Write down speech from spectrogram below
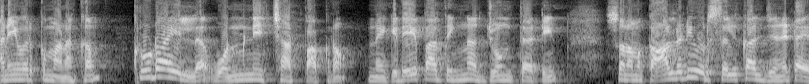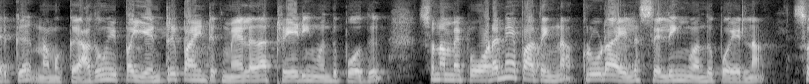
அனைவருக்கும் வணக்கம். க்ரூட் ஆயிலில் ஒன் மினிட் சார்ட் பார்க்குறோம். இன்னைக்கு டே பார்த்தீங்கன்னா ஜூன் தேர்ட்டின் ஸோ நமக்கு ஆல்ரெடி ஒரு செல் கால் ஜெனரேட் ஆயிருக்கு. நமக்கு அதுவும் இப்போ என்ட்ரி பாயிண்ட்டுக்கு மேலே தான் ட்ரேடிங் வந்து போகுது. ஸோ நம்ம இப்போ உடனே பார்த்தீங்கன்னா க்ரூட் ஆயிலில் செல்லிங் வந்து போயிடலாம். ஸோ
